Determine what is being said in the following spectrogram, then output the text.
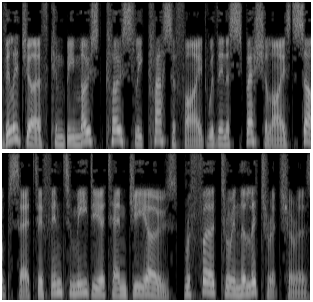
Village Earth can be most closely classified within a specialized subset if intermediate NGOs, referred to in the literature as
